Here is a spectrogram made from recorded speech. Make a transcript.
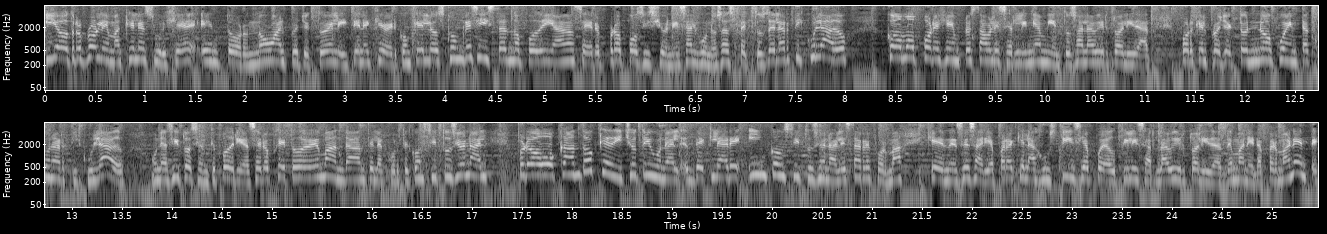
Y otro problema que le surge en torno al proyecto de ley tiene que ver con que los congresistas no podían hacer proposiciones a algunos aspectos del articulado, como por ejemplo establecer lineamientos a la virtualidad, porque el proyecto no cuenta con articulado, una situación que podría ser objeto de demanda ante la Corte Constitucional, provocando que dicho tribunal declare inconstitucional esta reforma que es necesaria para que la justicia pueda utilizar la virtualidad de manera permanente.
